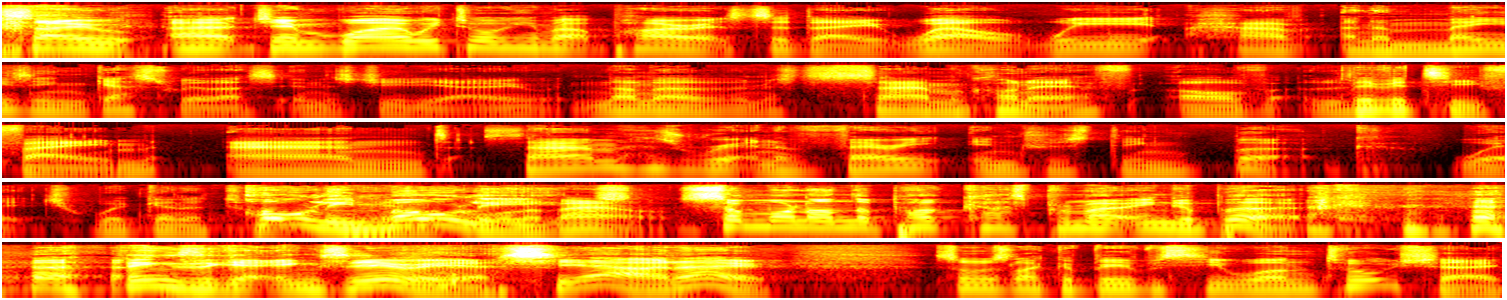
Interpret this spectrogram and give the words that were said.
So, uh, Jim, why are we talking about pirates today? Well, we have an amazing guest with us in the studio, none other than Mr. Sam Conniff of Livity fame. And Sam has written a very interesting book, which we're going to talk Holy to moly. about. Someone on the podcast promoting a book. Things are getting serious. Yeah, I know. It's almost like a BBC One talk show.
